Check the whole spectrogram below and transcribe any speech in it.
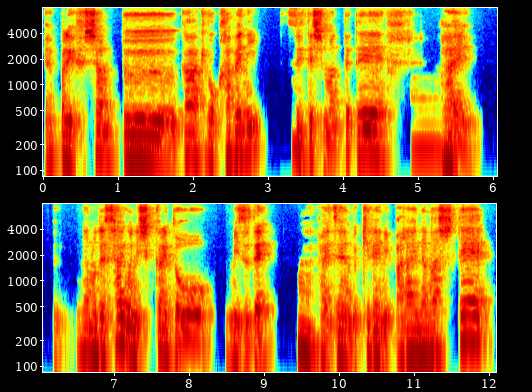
やっぱりシャンプーが結構壁についてしまってて、は。い。なので最後にしっかりと水で、うん。はい、全部きれいに洗い流して、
